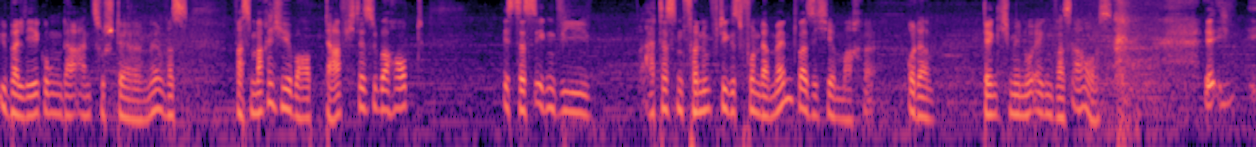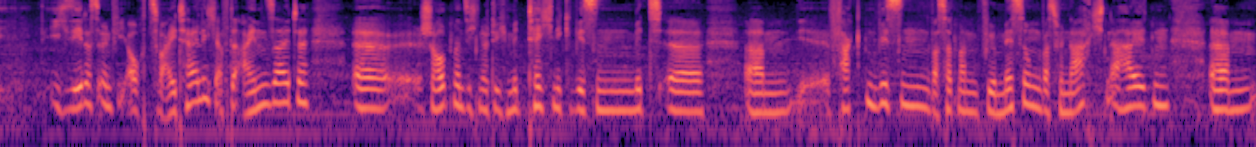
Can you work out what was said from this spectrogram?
Überlegungen da anzustellen. Ne? Was, was mache ich hier überhaupt? Darf ich das überhaupt? Ist das irgendwie, hat das ein vernünftiges Fundament, was ich hier mache? Oder denke ich mir nur irgendwas aus? Ja, ich, ich sehe das irgendwie auch zweiteilig. Auf der einen Seite äh, schaut man sich natürlich mit Technikwissen, mit äh, ähm, Faktenwissen, was hat man für Messungen, was für Nachrichten erhalten, ähm,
